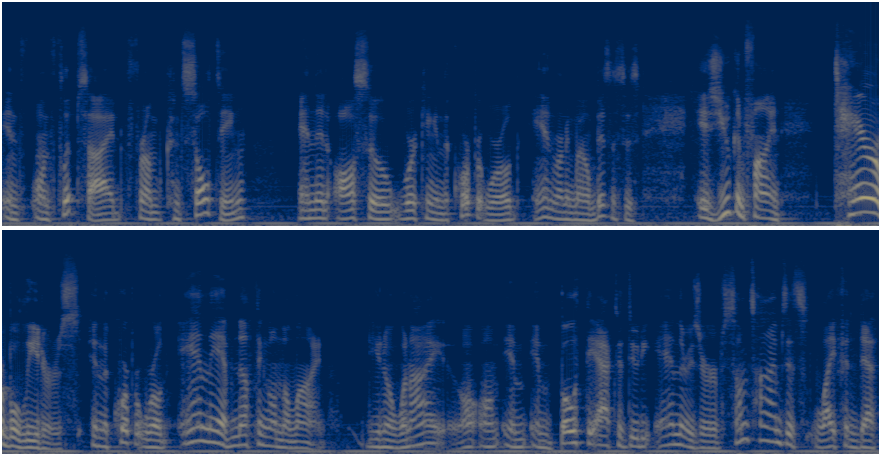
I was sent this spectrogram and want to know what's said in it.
in, on flip side, from consulting and then also working in the corporate world and running my own businesses, is you can find terrible leaders in the corporate world and they have nothing on the line you know, when I, um, in, in both the active duty and the reserve, sometimes it's life and death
